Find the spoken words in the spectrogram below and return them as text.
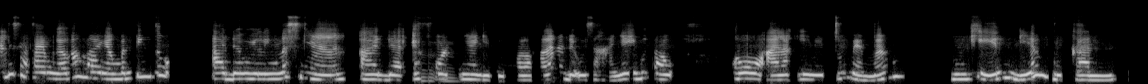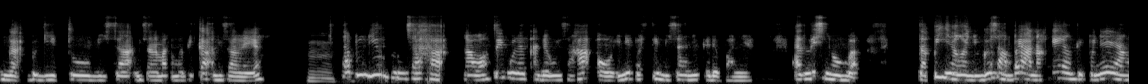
Nanti KKM nggak apa-apa. Yang penting tuh ada willingness-nya, ada effort-nya gitu. Kalau kalian ada usahanya, ibu tahu, oh anak ini tuh memang mungkin dia bukan nggak begitu bisa misalnya matematika misalnya ya, Mm. tapi dia berusaha. Nah waktu ibu lihat ada usaha, oh ini pasti bisa nih ke depannya. At least nyoba. Tapi jangan juga sampai anaknya yang tipenya yang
